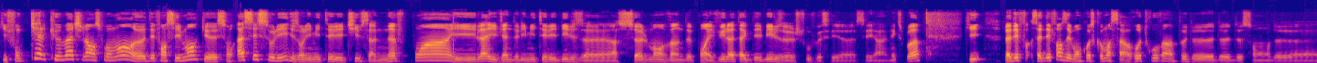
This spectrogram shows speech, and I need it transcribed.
qui font quelques matchs là en ce moment euh, défensivement qui sont assez solides. Ils ont limité les Chiefs à 9 points et là ils viennent de limiter les Bills euh, à seulement 22 points. Et vu l'attaque des Bills, euh, je trouve que c'est un exploit. Qui, la cette défense des Broncos commence à retrouver un peu de, de, de son, de,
